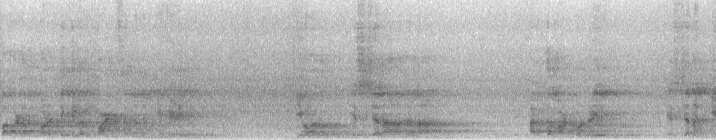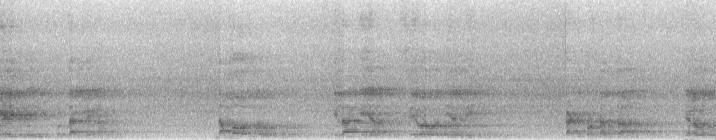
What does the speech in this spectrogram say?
ಬಹಳ ಪರ್ಟಿಕ್ಯುಲರ್ ಪಾಯಿಂಟ್ಸನ್ನು ನಿಮಗೆ ಹೇಳಿದರು. ನೀವು ಅವರು ಎಷ್ಟು ಜನ ಅದನ್ನು ಅರ್ಥ ಮಾಡಿಕೊಂಡ್ರಿ? ಎಷ್ಟು ಜನ ಕೇಳಿದ್ರಿ? ಗೊತ್ತಾಗಲಿಲ್ಲ. ನಮ್ಮ ಒಂದು ಇಲಾಖೆಯ ಸೇವಾವಧಿಯಲ್ಲಿ ಕಂಡುಕೊಂಡಂಥ ಕೆಲವೊಂದು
